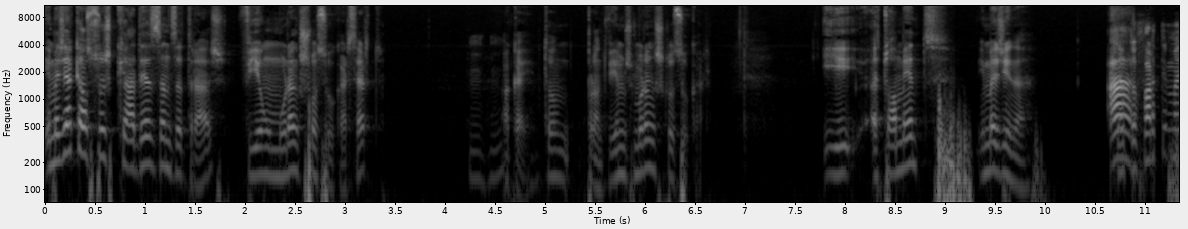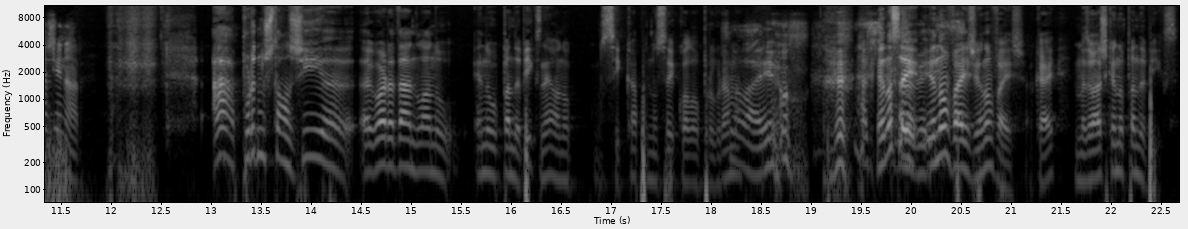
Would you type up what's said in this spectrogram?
imagina aquelas pessoas que há 10 anos atrás viam morangos com açúcar, certo? Uhum. Ok, então pronto, víamos morangos com açúcar. E atualmente, imagina. Ah, estou farto de imaginar. ah, por nostalgia, agora dá lá no. É no Panda Pix, né? Ou no SICAP, não sei qual é o Sei programa. lá, eu. Eu não sei, eu não vejo, eu não vejo, ok? Mas eu acho que é no Panda Pix.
